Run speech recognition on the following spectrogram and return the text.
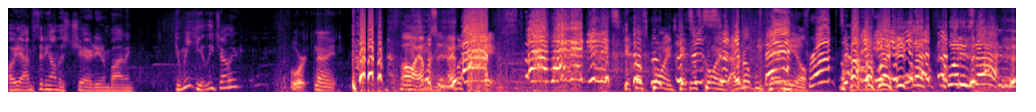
Oh yeah, I'm sitting on this chair, dude. I'm bombing. Can we heal each other? Fortnite. Oh, I almost, I almost escaped. Why did I do this? Get those coins. Get those coins. I don't know if we can heal. Prop to me. what is that? What is that? No,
